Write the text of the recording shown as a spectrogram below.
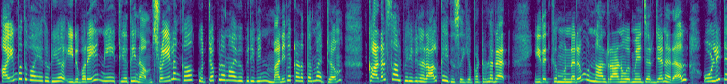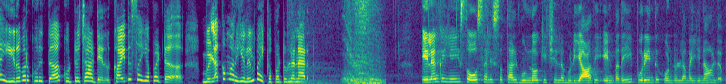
ஐம்பது வயதுடைய இருவரே நேற்றைய தினம் ஸ்ரீலங்கா குற்றப்புலனாய்வு பிரிவின் மனித கடத்தல் மற்றும் கடல்சால் பிரிவினரால் கைது செய்யப்பட்டுள்ளனர். இதற்கு முன்னரும் முன்னாள் ராணுவ மேஜர் ஜெனரல் உள்ளிட்ட இருவர் குறித்த குற்றச்சாட்டில் கைது செய்யப்பட்டு விளக்கமறியலில் வைக்கப்பட்டுள்ளனர். இலங்கையை சோசலிசத்தால் முன்னோக்கி செல்ல முடியாது என்பதை புரிந்து கொண்டுள்ளமையினாலும்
